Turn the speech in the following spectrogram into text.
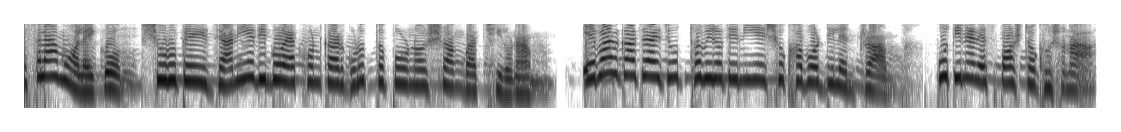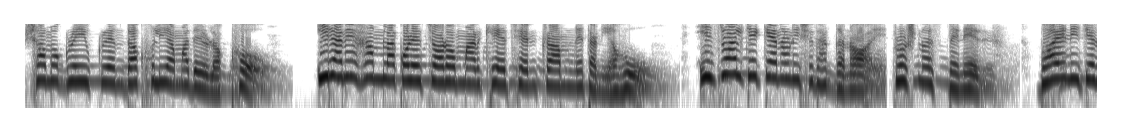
আসসালামু আলাইকুম। শুরুতেই জানিয়ে দিব এখনকার গুরুত্বপূর্ণ সংবাদ শিরোনাম। এবার গাজায় যুদ্ধবিরতি নিয়ে সুখবর দিলেন ট্রাম্প। পুতিনের স্পষ্ট ঘোষণা, সমগ্র ইউক্রেন দখলই আমাদের লক্ষ্য। ইরানে হামলা করে চরম মার খেয়েছেন ট্রাম্প নেতানিয়াহু। ইসরায়েলকে কেন নিষেধাজ্ঞা নয়? প্রশ্ন স্পেনের। ভয়ে নিজের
